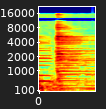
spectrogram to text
Bird.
